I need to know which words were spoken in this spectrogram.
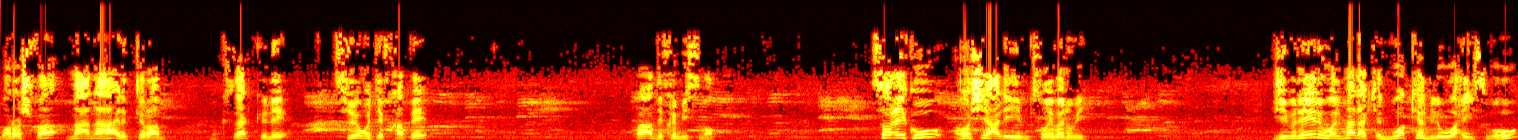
ورشفة معناها الاضطراب. Donc ça que les cieux ont été frappés par des frémissements. صعقوا رشي عليهم كسو يبنوي جبريل هو الملك الموكل بالوحي اسمه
